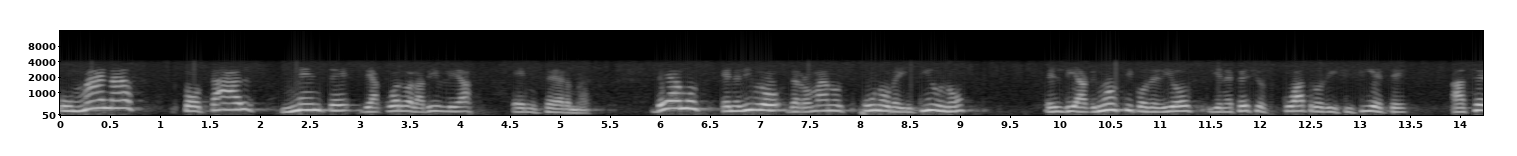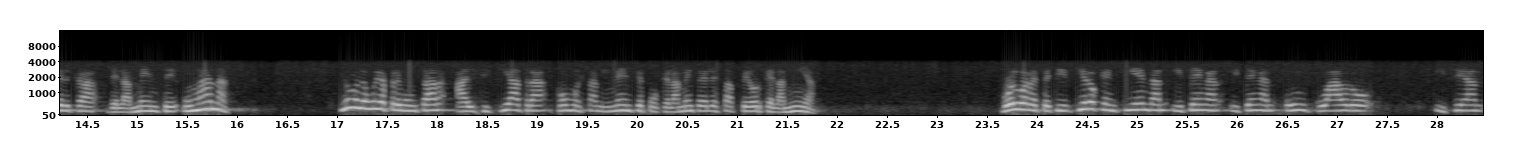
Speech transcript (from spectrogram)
humanas totalmente, de acuerdo a la Biblia, enfermas. Veamos en el libro de Romanos 1.21 el diagnóstico de Dios y en Efesios 4.17 acerca de la mente humana. Yo no le voy a preguntar al psiquiatra cómo está mi mente, porque la mente de él está peor que la mía. Vuelvo a repetir, quiero que entiendan y tengan, y tengan un cuadro y sean,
